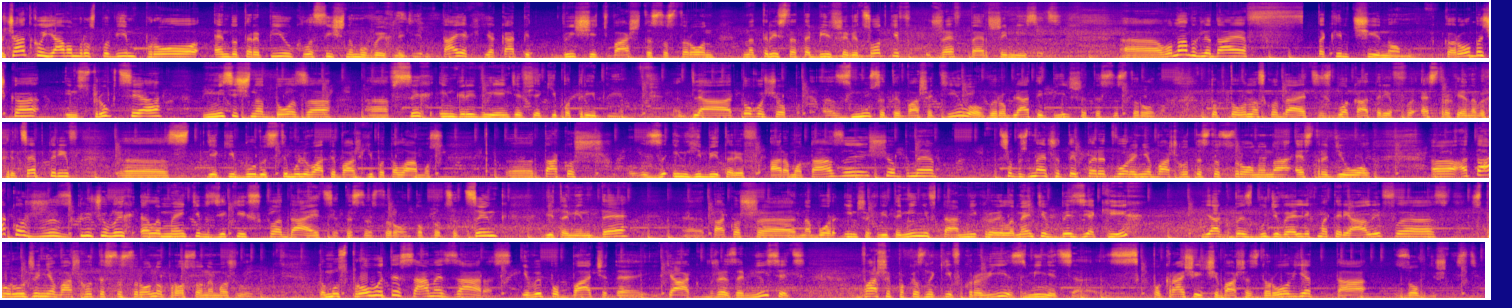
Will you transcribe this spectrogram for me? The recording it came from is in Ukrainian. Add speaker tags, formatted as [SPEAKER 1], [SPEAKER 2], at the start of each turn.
[SPEAKER 1] Спочатку я вам розповім про ендотерапію у класичному вигляді, та як- яка підвищить ваш тестостерон на 300 та більше відсотків вже в перший місяць. Е, Вона виглядає таким чином: коробочка, інструкція, місячна доза е, всіх інгредієнтів, які потрібні для того, щоб змусити ваше тіло виробляти більше тестостерону. Тобто вона складається з блокаторів естрогенових рецепторів, е, які будуть стимулювати ваш гіпоталамус. Е, Також з інгібіторів ароматази, щоб не щоб зменшити перетворення вашого тестостерону на естрадіол, Е, а також з ключових елементів, з яких складається тестостерон. Тобто це цинк, вітамін Д, також е, набор інших вітамінів та мікроелементів, без яких, як без будівельних матеріалів, е, спорудження вашого тестостерону просто неможливо. Тому спробуйте саме зараз, і ви побачите, як вже за місяць ваші показники в крові зміняться, покращуючи ваше здоров'я та зовнішність.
